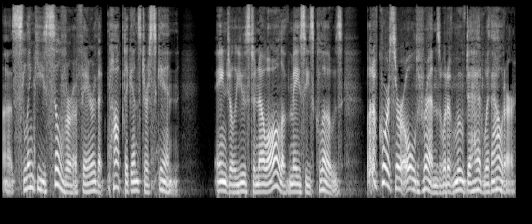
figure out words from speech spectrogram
a slinky silver affair that popped against her skin. Angel used to know all of Macy's clothes, but of course her old friends would have moved ahead without her.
